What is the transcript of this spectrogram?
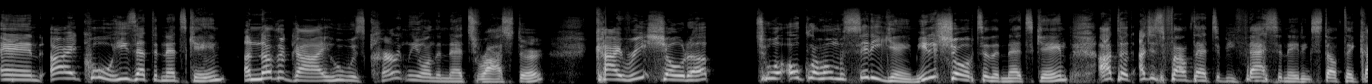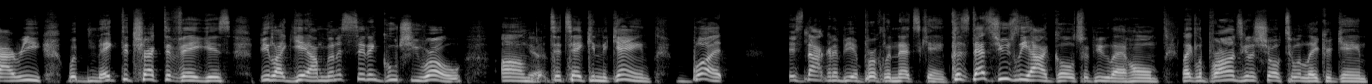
and all right, cool. He's at the Nets game. Another guy who was currently on the Nets roster, Kyrie, showed up to an Oklahoma City game. He didn't show up to the Nets game. I thought I just found that to be fascinating stuff. That Kyrie would make the trek to Vegas, be like, "Yeah, I'm gonna sit in Gucci Row um, Yeah. to take in the game," but it's not going to be a Brooklyn Nets game because that's usually how it goes for people at home. Like LeBron's going to show up to a Laker game,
